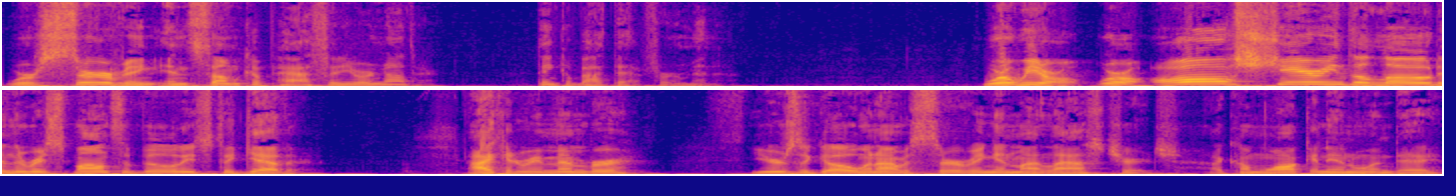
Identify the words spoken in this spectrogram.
were serving in some capacity or another. Think about that for a minute. Where we are, we're all sharing the load and the responsibilities together. I can remember years ago when I was serving in my last church. I come walking in one day.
